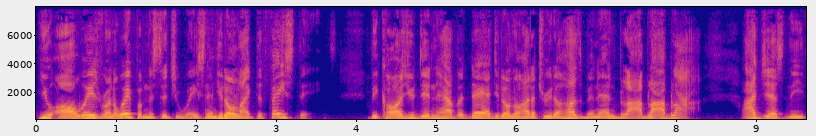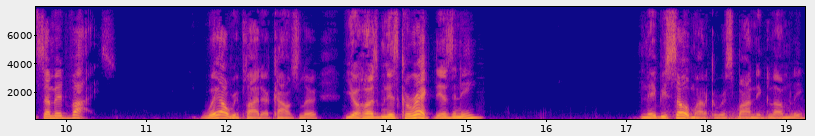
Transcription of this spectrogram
you always run away from the situation and you don't like to face things. Because you didn't have a dad, you don't know how to treat a husband and blah, blah, blah. I just need some advice. Well, replied her counselor, your husband is correct, isn't he? Maybe so, Monica responded glumly.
